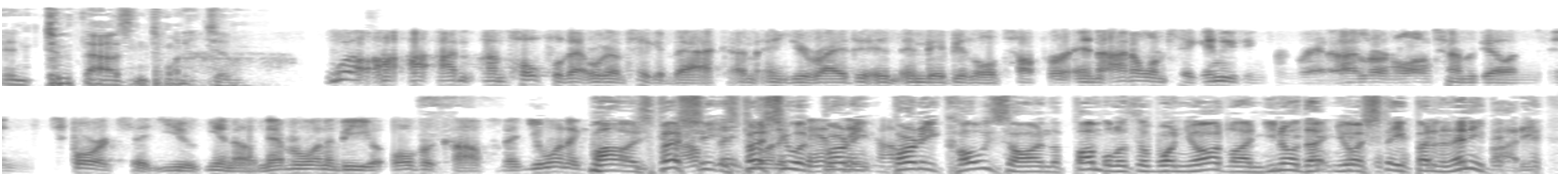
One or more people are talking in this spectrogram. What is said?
in 2022? Well, I, I'm I'm hopeful that we're going to take it back. I mean, you're right, it, it may be a little tougher, and I don't want to take anything for granted. I learned a long time ago in, in sports that you you know never want to be overconfident. You want to well, especially especially with Bernie. Bernie Kosar and the fumble at the one yard line. You know that in your state better than anybody.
